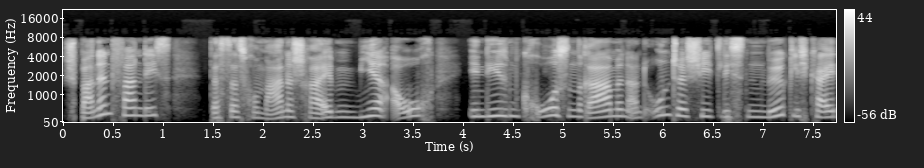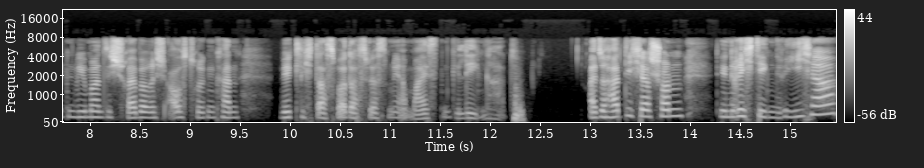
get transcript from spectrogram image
Spannend fand ich es, dass das Romane schreiben mir auch in diesem großen Rahmen an unterschiedlichsten Möglichkeiten, wie man sich schreiberisch ausdrücken kann, wirklich das war das, was mir am meisten gelegen hat. Also hatte ich ja schon den richtigen Riecher.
